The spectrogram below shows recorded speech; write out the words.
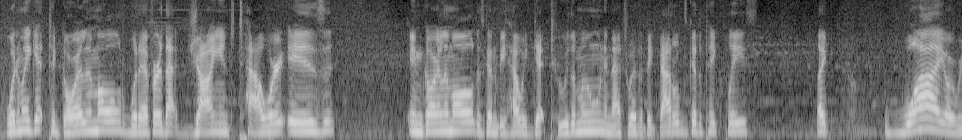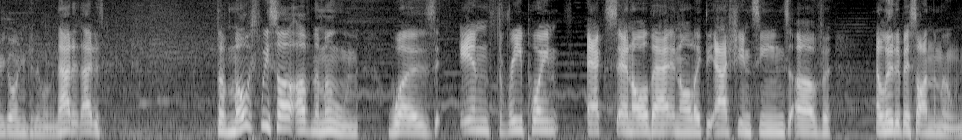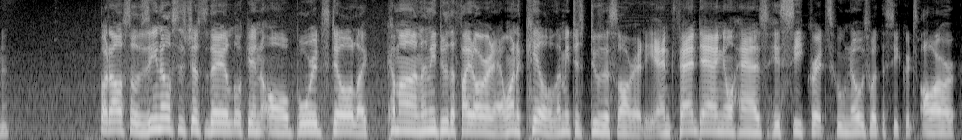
when we get to Garlemald, whatever that giant tower is in Garlemald is gonna be how we get to the moon, and that's where the big battle's gonna take place? Like, why are we going to the moon? That that is the most we saw of the moon was in 3.x and all that and all like the Ascian scenes of Elidibus on the moon. But also Zenos is just there looking all bored still like, come on, let me do the fight already. I want to kill. Let me just do this already. And Fandaniel has his secrets. Who knows what the secrets are?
